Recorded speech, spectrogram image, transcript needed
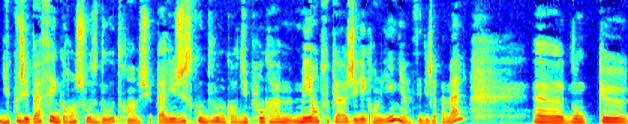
Du coup, j'ai pas fait grand chose d'autre. Hein. Je suis pas allée jusqu'au bout encore du programme, mais en tout cas, j'ai les grandes lignes, c'est déjà pas mal. Euh, donc, euh,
